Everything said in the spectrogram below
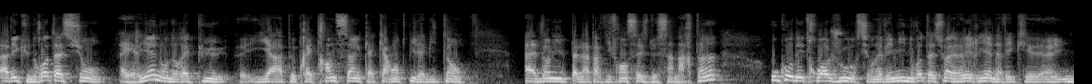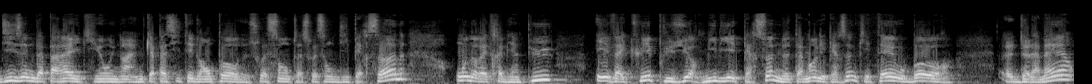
avec une rotation aérienne, on aurait pu, euh, il y a à peu près 35 à 40 000 habitants dans la partie française de Saint-Martin. Au cours des trois jours, si on avait mis une rotation aérienne avec euh, une dizaine d'appareils qui ont une, capacité d'emport de 60 à 70 personnes, on aurait très bien pu évacuer plusieurs milliers de personnes, notamment les personnes qui étaient au bord de la mer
